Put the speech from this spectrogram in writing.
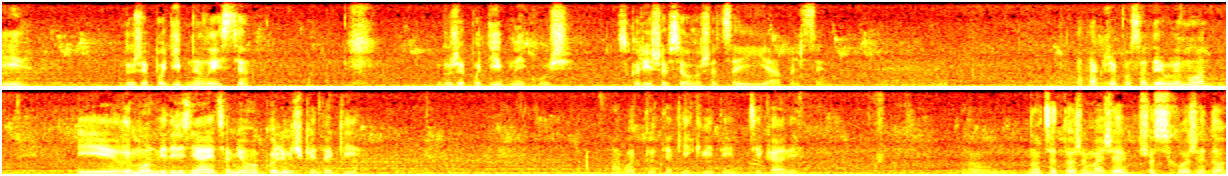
І дуже подібне листя, дуже подібний кущ. Скоріше всього, що це і є апельсин. А так вже посадив лимон. І лимон відрізняється, в нього колючки такі. А от тут такі квіти цікаві. Ну, ну це теж майже щось схоже до,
